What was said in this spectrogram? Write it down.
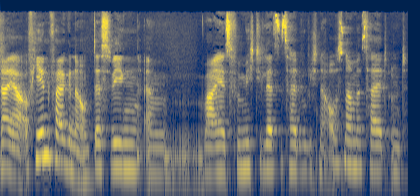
naja, auf jeden Fall genau. Deswegen ähm, war jetzt für mich die letzte Zeit wirklich eine Ausnahmezeit und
